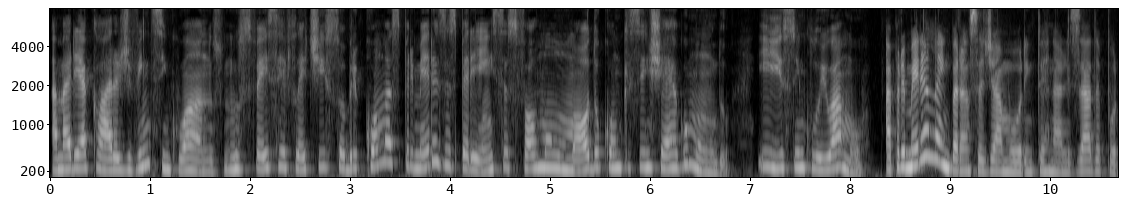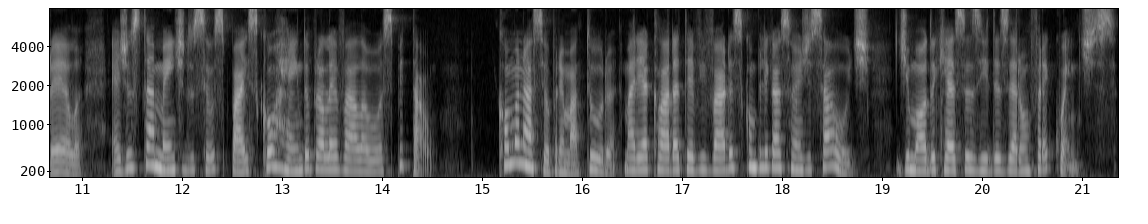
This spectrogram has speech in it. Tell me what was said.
a Maria Clara, de 25 anos, nos fez refletir sobre como as primeiras experiências formam o um modo com que se enxerga o mundo, e isso inclui o amor. A primeira lembrança de amor internalizada por ela é justamente dos seus pais correndo para levá-la ao hospital. Como nasceu prematura, Maria Clara teve várias complicações de saúde, de modo que essas idas eram frequentes.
